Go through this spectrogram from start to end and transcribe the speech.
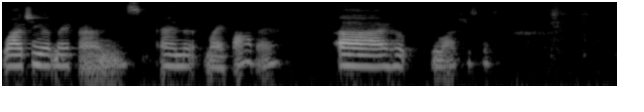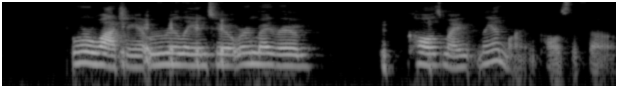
Watching it with my friends and my father. Uh, I hope he watches this. We're watching it. We're really into it. We're in my room. Calls my landline. Calls the phone.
